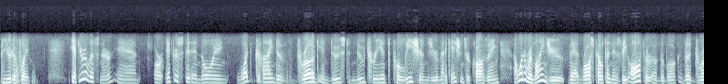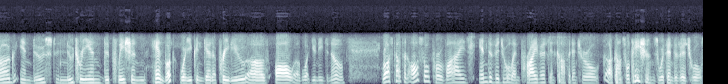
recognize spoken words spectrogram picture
Beautifully. If you're a listener and are interested in knowing what kind of drug induced nutrient depletions your medications are causing, I want to remind you that Ross Pelton is the author of the book, The Drug Induced Nutrient Depletion Handbook, where you can get a preview of all of what you need to know. Ross Pelton also provides individual and private and confidential uh, consultations with individuals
